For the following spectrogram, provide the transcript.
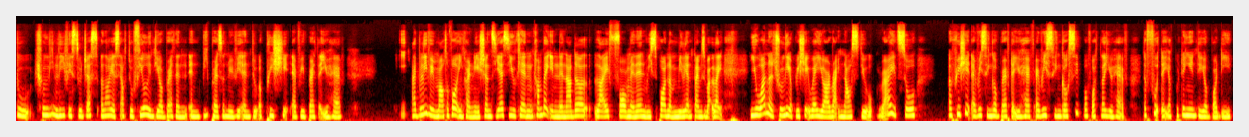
to truly live is to just allow yourself to feel into your breath and, and be present with it and to appreciate every breath that you have. I believe in multiple incarnations. Yes, you can come back in another life form and then respawn a million times, but like you want to truly appreciate where you are right now still, right? So appreciate every single breath that you have, every single sip of water you have, the food that you're putting into your body.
